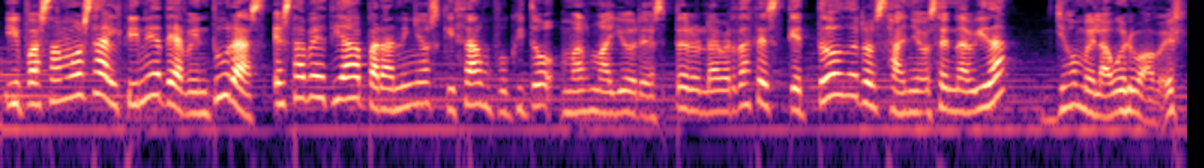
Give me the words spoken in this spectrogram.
Y pasamos al cine de aventuras, esta vez ya para niños quizá un poquito más mayores, pero la verdad es que todos los años en Navidad yo me la vuelvo a ver.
